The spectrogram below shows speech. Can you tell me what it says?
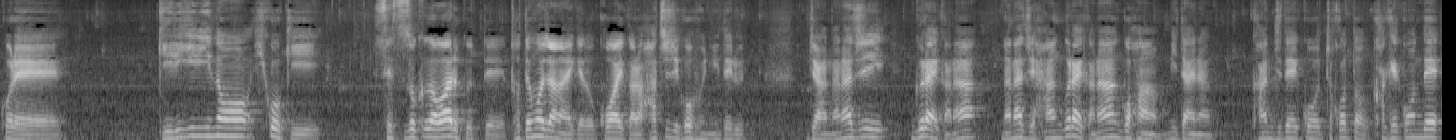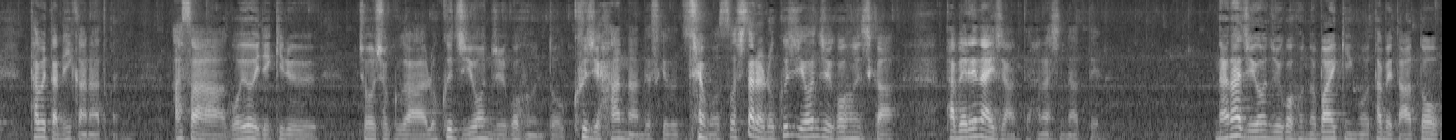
これギリギリの飛行機接続が悪くってとてもじゃないけど怖いから8時5分に出る。じゃあ7時ぐらいかな。7時半ぐらいかな。ご飯みたいな感じでこうちょこっと駆け込んで食べたらいいかなとか、ね、朝ご用意できる朝食が6時45分と9時半なんですけどでもそしたら6時45分しか食べれないじゃんって話になって7時45分のバイキングを食べた後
